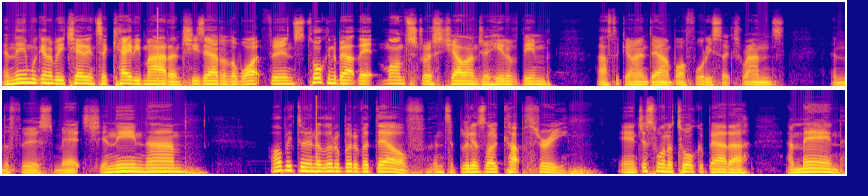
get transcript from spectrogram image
And then we're going to be chatting to Katie Martin. She's out of the White Ferns, talking about that monstrous challenge ahead of them after going down by 46 runs in the first match. And then um, I'll be doing a little bit of a delve into Bledisloe Cup 3. And just want to talk about a, a man,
